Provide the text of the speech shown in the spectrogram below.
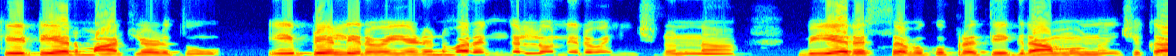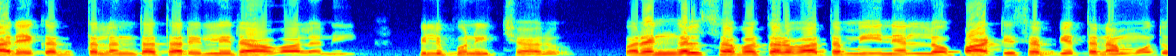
కేటీఆర్ మాట్లాడుతూ ఏప్రిల్ ఇరవై ఏడున వరంగల్లో నిర్వహించనున్న బీఆర్ఎస్ సభకు ప్రతి గ్రామం నుంచి కార్యకర్తలంతా తరలి రావాలని పిలుపునిచ్చారు. వరంగల్ సభ తర్వాత మే నెలలో పార్టీ సభ్యత నమోదు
